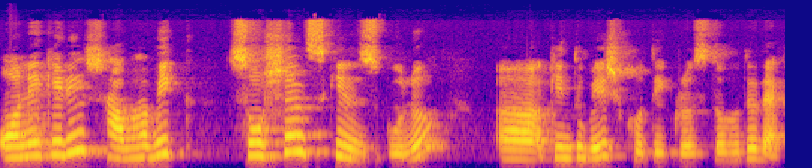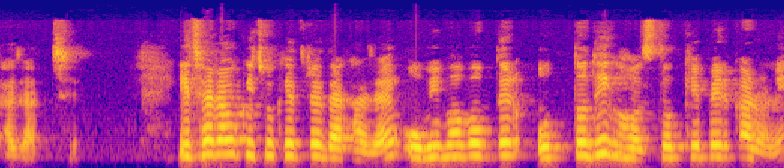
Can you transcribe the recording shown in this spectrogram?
অনেকেরই স্বাভাবিক সোশ্যাল স্কিলসগুলো আহ, কিন্তু বেশ ক্ষতিগ্রস্ত হতে দেখা যাচ্ছে। এছাড়াও কিছু ক্ষেত্রে দেখা যায় অভিভাবকদের অত্যধিক হস্তক্ষেপের কারণে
